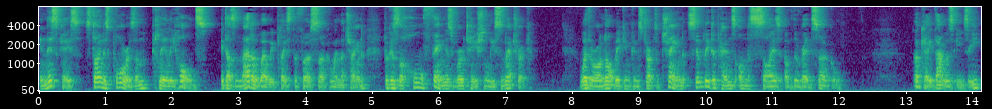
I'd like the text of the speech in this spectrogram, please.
In this case, Steiner's porism clearly holds. It doesn't matter where we place the first circle in the chain, because the whole thing is rotationally symmetric. Whether or not we can construct a chain simply depends on the size of the red circle. Okay, that was easy.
